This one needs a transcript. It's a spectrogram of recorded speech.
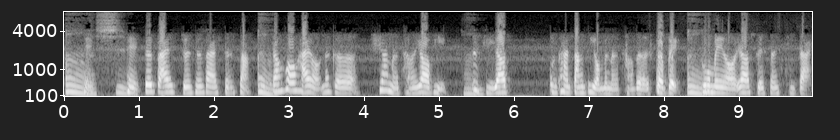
嗯，是，嘿，就在随身带在身上。嗯，然后还有那个需要冷藏的药品，自己要问看当地有没有冷藏的设备，嗯，如果没有，要随身携带，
